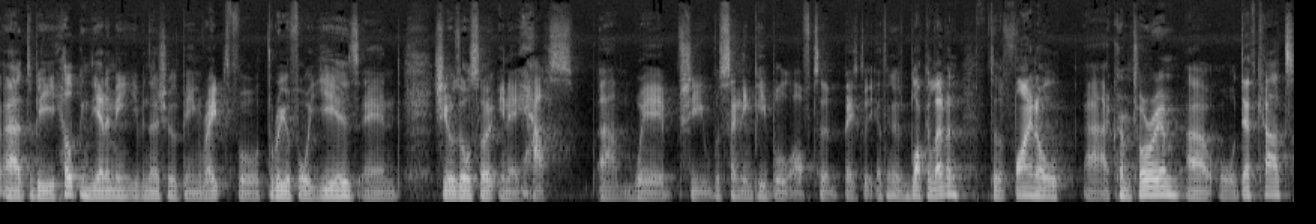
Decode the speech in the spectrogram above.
uh, to be helping the enemy, even though she was being raped for three or four years. And she was also in a house um, where she was sending people off to basically, I think it was Block 11, to the final uh, crematorium uh, or death carts.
